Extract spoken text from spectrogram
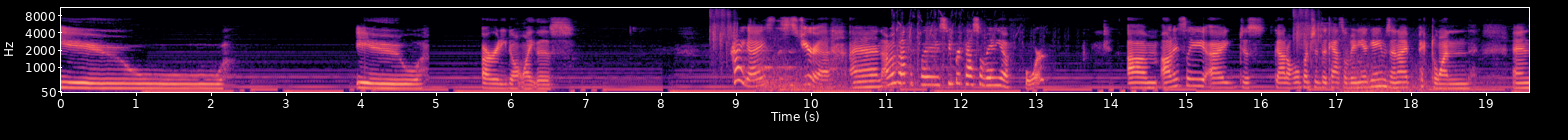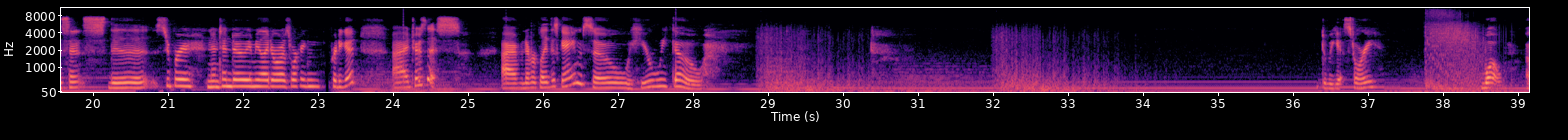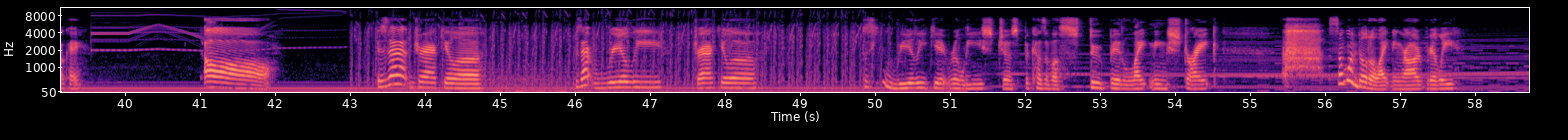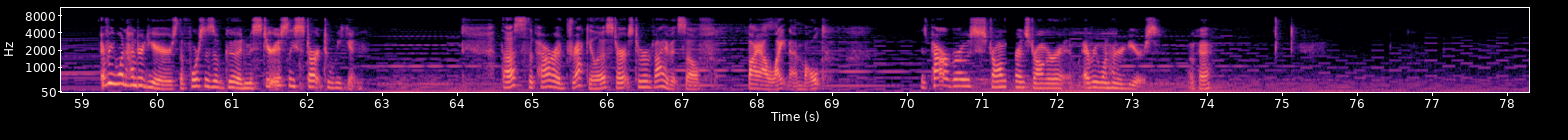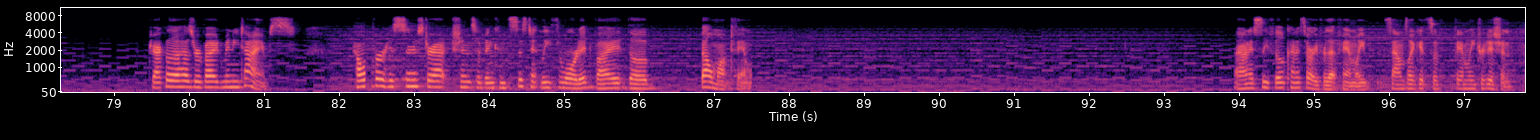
Ew. Ew. Already don't like this. Hi guys, this is Jiirah, and I'm about to play Super Castlevania 4. Um, honestly, I just got a whole bunch of the Castlevania games and I picked one. And since the Super Nintendo emulator was working pretty good, I chose this. I've never played this game, so here we go. Do we get story? Whoa, okay. Oh. Is that Dracula? Is that really Dracula? Does he really get released just because of a stupid lightning strike? Someone build a lightning rod, really. Every 100 years, the forces of good mysteriously start to weaken. Thus, the power of Dracula starts to revive itself by a lightning bolt. His power grows stronger and stronger every 100 years. Okay? Dracula has revived many times. However, his sinister actions have been consistently thwarted by the Belmont family. Honestly feel kind of sorry for that family. It sounds like it's a family tradition.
